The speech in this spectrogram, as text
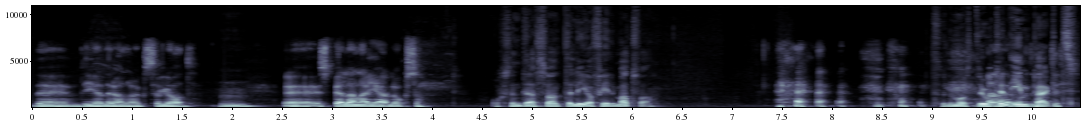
det, det gäller i allra högsta grad. Mm eh, spelarna i Gävle också. Och sen dess har inte Leo filmat va? Så du måste ha gjort en impact.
